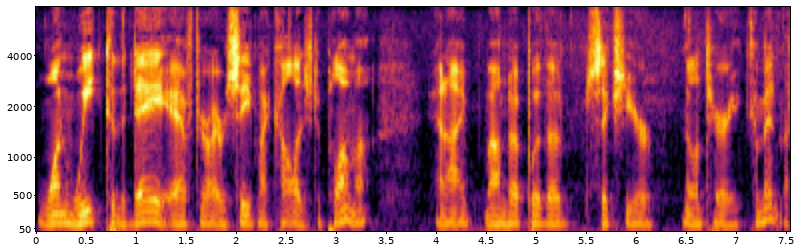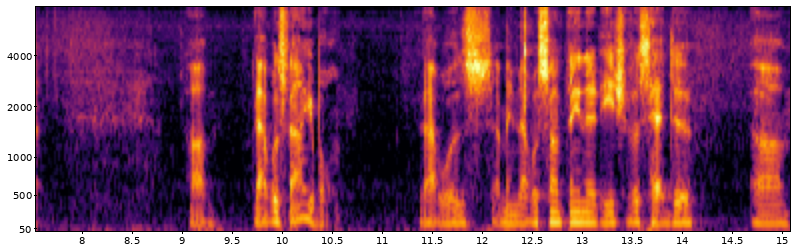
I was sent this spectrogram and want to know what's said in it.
one week to the day after I received my college diploma, and I wound up with a six year military commitment. Um, that was valuable. That was, I mean, that was something that each of us had to um,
